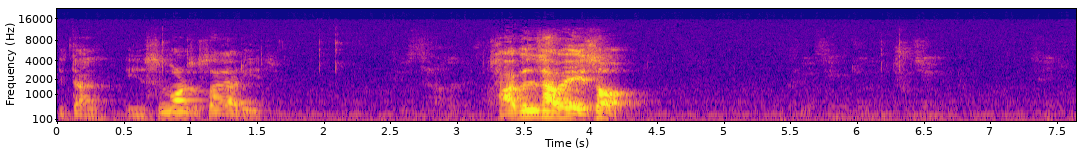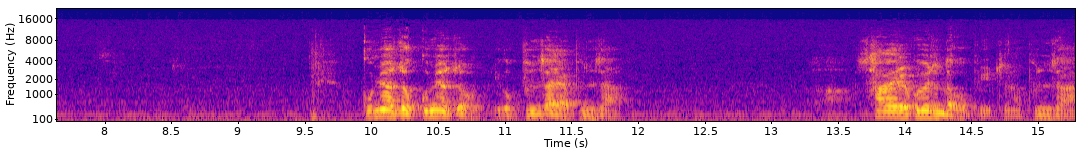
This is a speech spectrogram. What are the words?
일단 그 작은 사- 작은 사회에서 그 생존 투쟁 생존 꾸며줘 꾸며줘. 이거 분사야 분사. 사회를 꾸며준다고 있잖아 분사.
